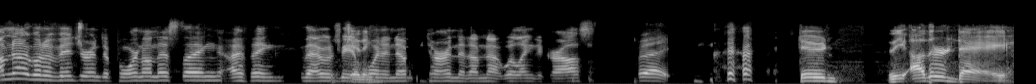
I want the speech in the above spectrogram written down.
I'm not going to venture into porn on this thing. I think that would Just be kidding. a point of no return that I'm not willing to cross. Right. Dude, the other day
